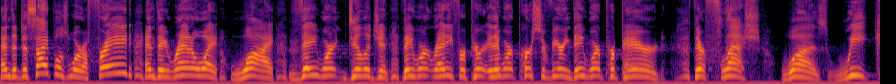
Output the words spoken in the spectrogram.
And the disciples were afraid and they ran away. Why? They weren't diligent. They weren't ready for, they weren't persevering. They weren't prepared. Their flesh was weak.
